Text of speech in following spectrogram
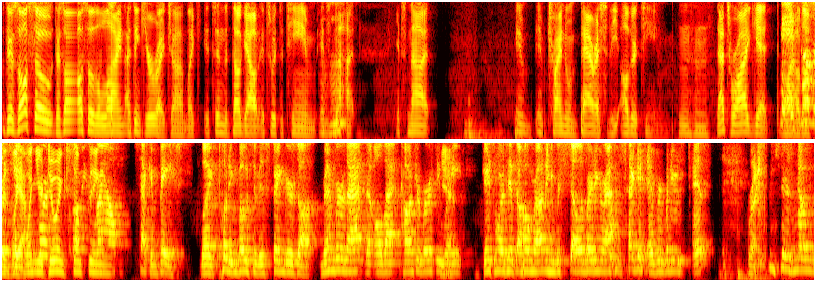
there's also there's also the line. I think you're right, John. Like it's in the dugout. It's with the team. It's Mhm. not. It's not. In, in trying to embarrass the other team. Mm-hmm. That's where I get Yeah, it's not up. Like like when you're doing something. around second base, like putting both of his fingers up. Remember that, that all that controversy when he Jayson Werth hit the home run and he was celebrating around second. Everybody was pissed. Right. There's no,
